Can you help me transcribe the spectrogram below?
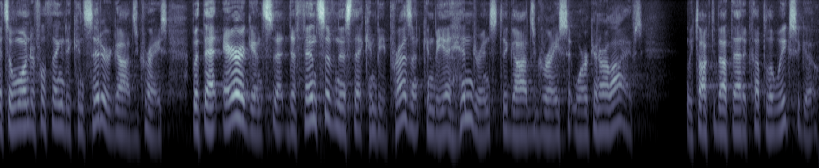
It's a wonderful thing to consider God's grace. But that arrogance, that defensiveness that can be present, can be a hindrance to God's grace at work in our lives. We talked about that a couple of weeks ago.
